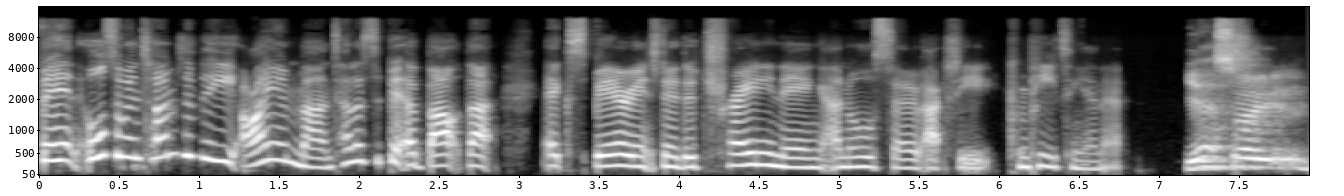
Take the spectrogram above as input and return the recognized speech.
but also in terms of the Ironman, tell us a bit about that experience, you know, the training and also actually competing in it. Yeah, so th-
